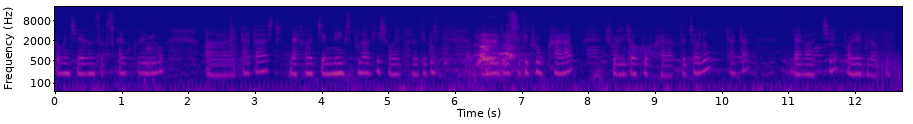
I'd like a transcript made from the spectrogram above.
কমেন্ট শেয়ার এবং সাবস্ক্রাইব করে দিও। আর টাটা, দেখা হচ্ছে নেক্সট ব্লগে সবাই ভালো থেকো। আমার পরিস্থিতি খুব খারাপ, শরীরটাও খুব খারাপ। তো চলো, টাটা, দেখা হচ্ছে পরের ব্লগে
